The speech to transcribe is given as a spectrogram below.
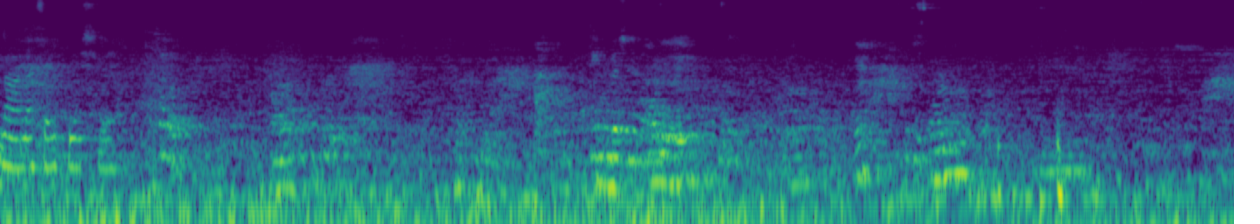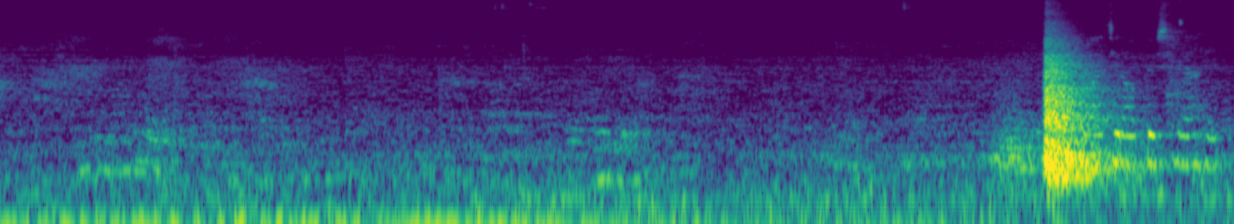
नानासाहेब पेशवे बाजीराव पेशवे आहेत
